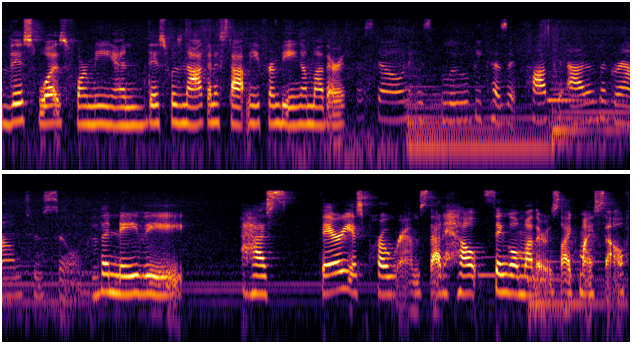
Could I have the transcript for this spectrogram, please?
this was for me and this was not going to stop me from being a mother. The stone is blue because it popped out of the ground too soon. The Navy has various programs that help single mothers like myself.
